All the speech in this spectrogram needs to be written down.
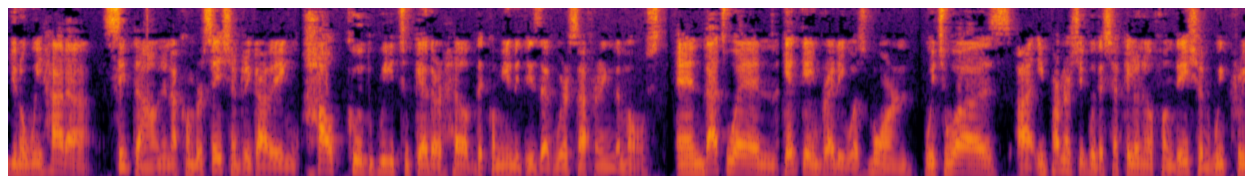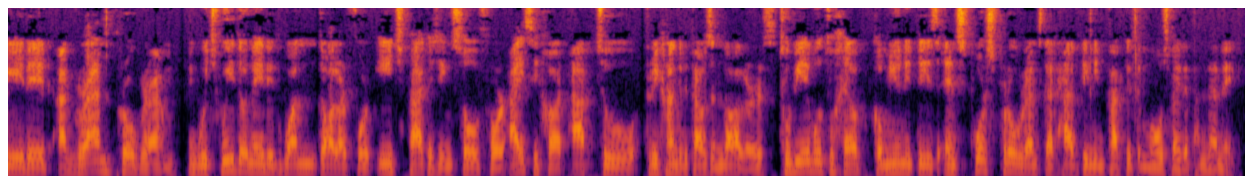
you know, we had a sit down and a conversation regarding how could we together help the communities that were suffering the most. And that's when Get Game Ready was born, which was uh, in partnership with the Shaquille O'Neal Foundation. We created a grant program in which we donated $1 for each packaging sold for Icy Hot up to $300,000 to be able to help communities and sports programs that have been impacted the most by the pandemic.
